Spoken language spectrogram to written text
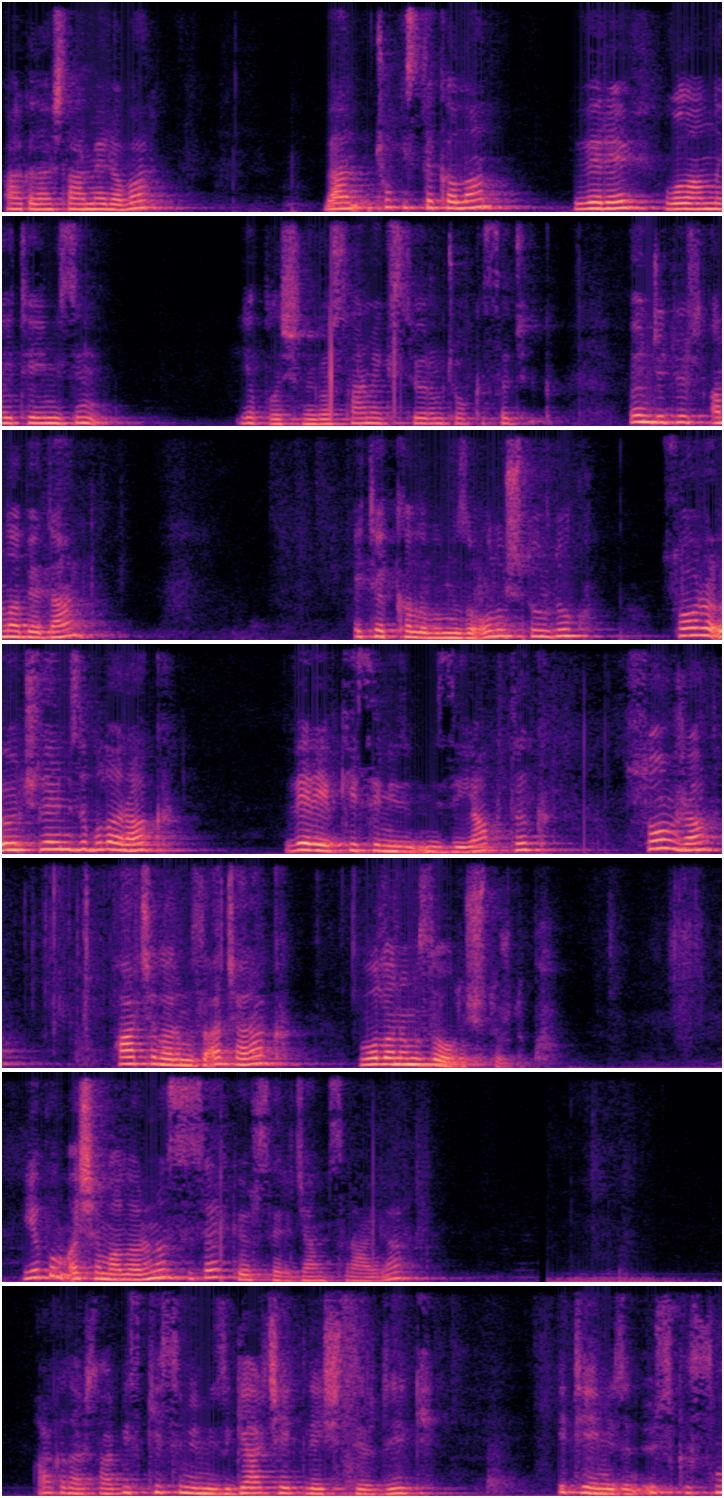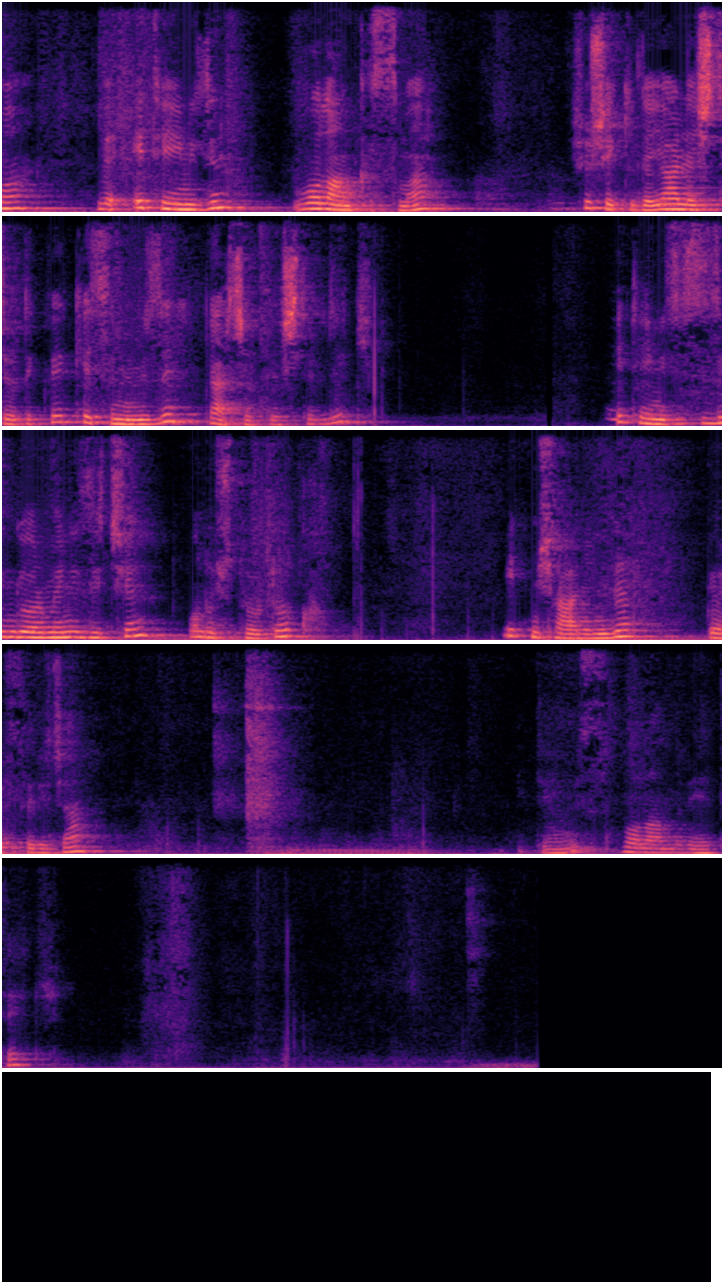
Arkadaşlar merhaba. Ben çok istek alan verev volanla eteğimizin yapılışını göstermek istiyorum çok kısacık. Önce düz ana beden etek kalıbımızı oluşturduk. Sonra ölçülerimizi bularak verev kesimimizi yaptık. Sonra parçalarımızı açarak volanımızı oluşturduk. Yapım aşamalarını size göstereceğim sırayla. Arkadaşlar biz kesimimizi gerçekleştirdik. Eteğimizin üst kısmı ve eteğimizin volan kısmı şu şekilde yerleştirdik ve kesimimizi gerçekleştirdik. Eteğimizi sizin görmeniz için oluşturduk. Bitmiş halini de göstereceğim. Eteğimiz volanlı bir etek.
